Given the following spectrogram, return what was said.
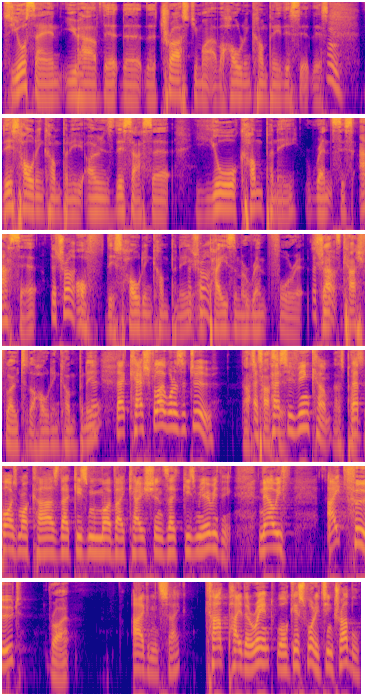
So you're saying you have the, the, the trust, you might have a holding company. This this Mm. this holding company owns this asset. Your company rents this asset. That's right. Off this holding company That's and right. pays them a rent for it. That's so that's right. cash flow to the holding company. That cash flow, what does it do? That's That's passive. passive. income. That's That buys my cars. That gives me my vacations. That gives me everything. Now, if 8 Food, Right. argument's sake, can't pay the rent, well, guess what? It's in trouble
